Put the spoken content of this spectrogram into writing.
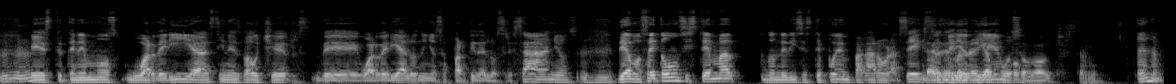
uh -huh. este, tenemos guarderías, tienes vouchers de guardería a los niños a partir de los tres años, uh -huh. digamos, hay todo un sistema donde dices te pueden pagar horas extras, medio tiempo. Ya puso vouchers también. Ajá.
